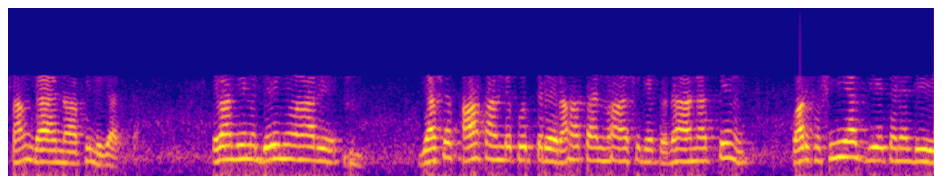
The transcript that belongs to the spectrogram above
සංගායනා පිළිගත්තා. ඒ වගේම දෙවෙනි වාරයේ යස ආකණ්ඩ පුත්‍ර රහතන් වහන්සේගේ ප්‍රධානත්වයෙන් වර්ෂ 100ක් ජීවිතනදී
